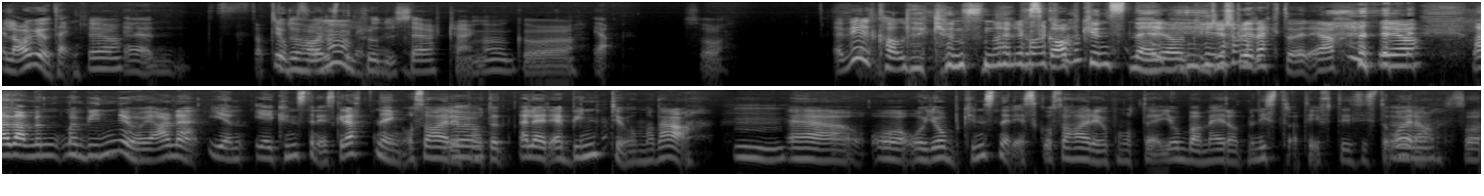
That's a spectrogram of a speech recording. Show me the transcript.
Jeg lager jo ting. Ja. Jeg du har noen produsert ting òg, og Ja. Så Jeg vil kalle det kunstner. Skapkunstner og kulturskolerektor. Ja. Ja. Nei da, men man begynner jo gjerne i en, i en kunstnerisk retning. Og så har jeg på en måte Eller jeg begynte jo med det, Mm. eh, jobbe kunstnerisk. Og så har jeg jo på en måte jobba mer administrativt de siste årene. Så,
